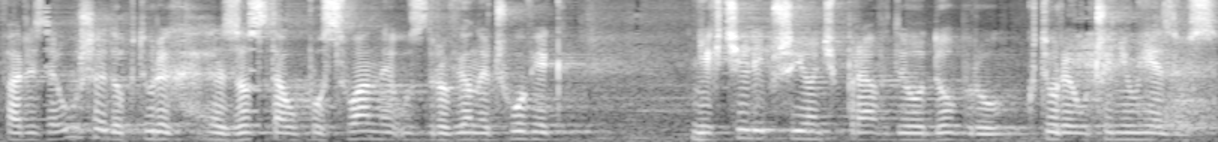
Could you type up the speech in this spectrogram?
Faryzeusze, do których został posłany uzdrowiony człowiek, nie chcieli przyjąć prawdy o dobru, które uczynił Jezus.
